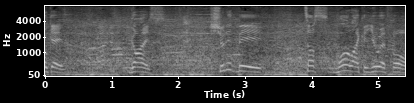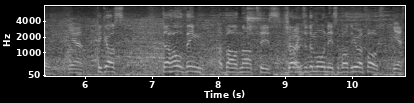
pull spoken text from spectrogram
okay, guys, should it be just more like a UFO? Yeah. Because the whole thing about Nazis going to the moon is about UFOs. Yes.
